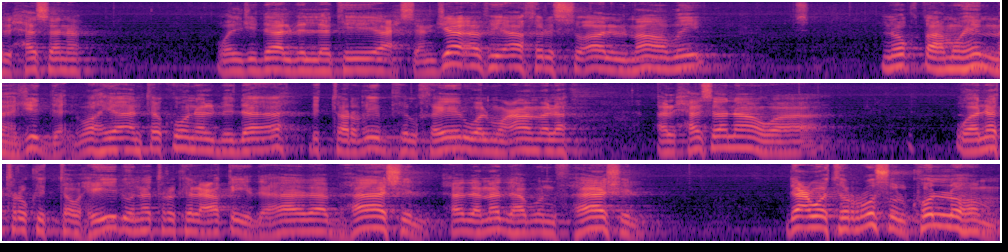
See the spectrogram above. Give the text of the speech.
الحسنة والجدال بالتي هي أحسن. جاء في آخر السؤال الماضي نقطة مهمة جدا وهي أن تكون البداية بالترغيب في الخير والمعاملة الحسنة و ونترك التوحيد ونترك العقيدة. هذا فاشل هذا مذهب فاشل دعوة الرسل كلهم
